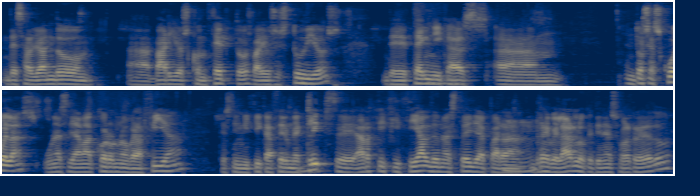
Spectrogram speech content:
desarrollando eh, varios conceptos, varios estudios de técnicas eh, en dos escuelas. Una se llama coronografía, que significa hacer un eclipse artificial de una estrella para revelar lo que tiene a su alrededor,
